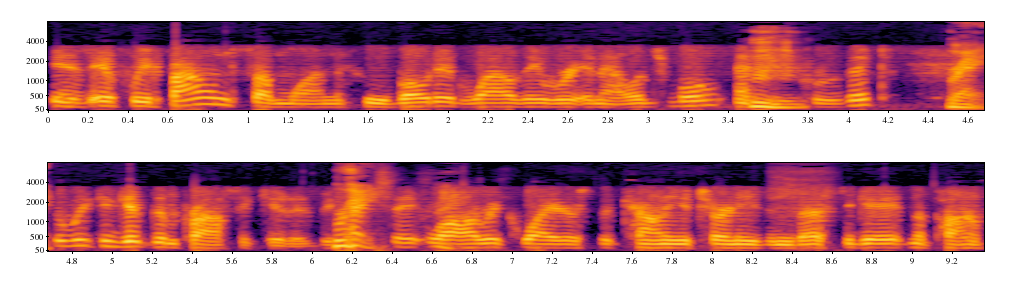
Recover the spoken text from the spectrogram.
is if we found someone who voted while they were ineligible and could mm-hmm. prove it, Right. that we could get them prosecuted because Right. state law requires the county attorneys investigate and upon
